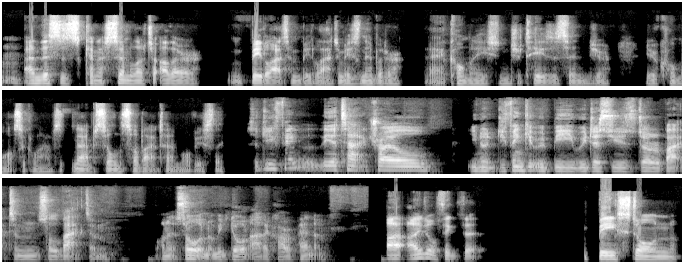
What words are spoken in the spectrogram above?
Hmm. And this is kind of similar to other beta lactam beta lactamase inhibitor uh, combinations, your tazocin, your your co-amoxiclavs, nabicil, and sulbactam, obviously. So do you think that the attack trial, you know, do you think it would be we just use durlobactam, sulbactam on its own and we don't add a carbapenem? I, I don't think that based on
